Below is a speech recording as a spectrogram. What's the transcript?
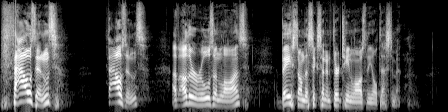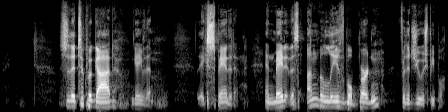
thousands, thousands of other rules and laws based on the 613 laws in the Old Testament. So they took what God gave them, they expanded it, and made it this unbelievable burden for the Jewish people.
